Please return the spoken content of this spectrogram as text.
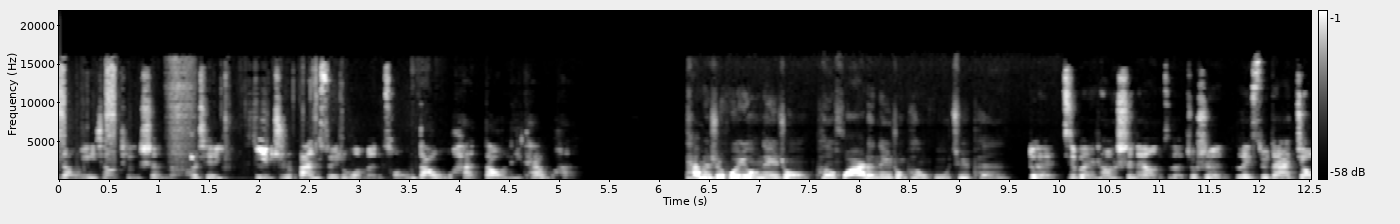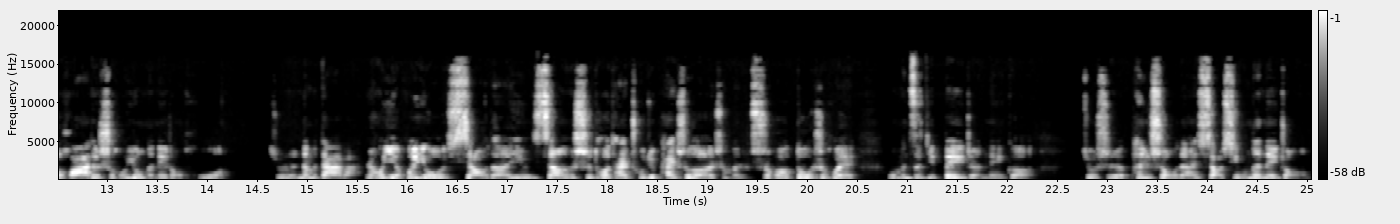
让我印象挺深的，而且一直伴随着我们从到武汉到离开武汉。他们是会用那种喷花的那种喷壶去喷，对，基本上是那样子的，就是类似于大家浇花的时候用的那种壶，就是那么大吧。然后也会有小的，因为像石头他出去拍摄，什么时候都是会我们自己备着那个，就是喷手的小型的那种。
